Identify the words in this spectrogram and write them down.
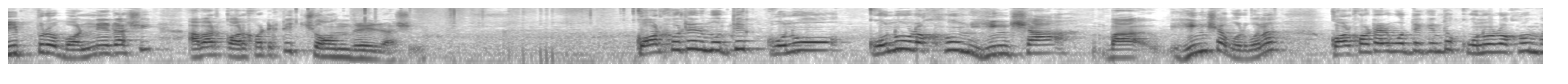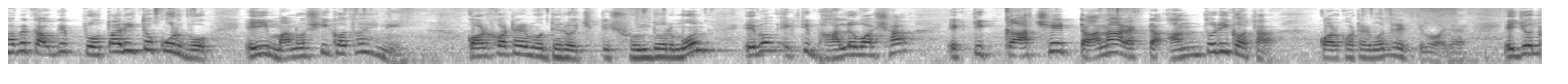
বিপ্র বর্ণের রাশি, আবার কর্কট একটি চন্দ্রের রাশি। কর্কটের মধ্যে কোনো কোনো রকম হিংসা বা হিংসা বলব না, কর্কটের মধ্যে কিন্তু কোনো রকমভাবে কাউকে প্রতারিত করব, এই মানসিকতাই নেই। কর্কটের মধ্যে রয়েছে একটি সুন্দর মন এবং একটি ভালোবাসা, একটি কাছে টানার একটা আন্তরিকতা কর্কটের মধ্যে দেখতে পাওয়া যায়। এই জন্য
